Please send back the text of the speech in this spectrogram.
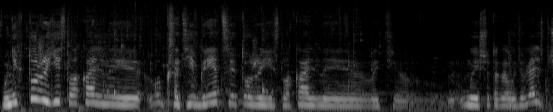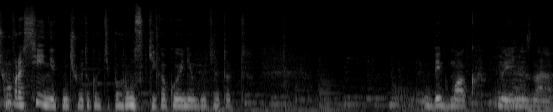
У них тоже есть локальные, ну, кстати, и в Греции тоже есть локальные эти. Мы еще тогда удивлялись, почему в России нет ничего такого типа русский какой-нибудь этот Биг Мак, ну я не знаю,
